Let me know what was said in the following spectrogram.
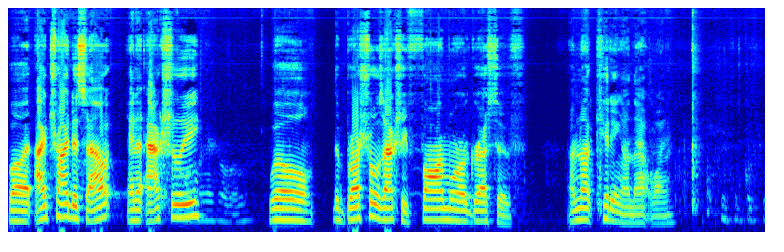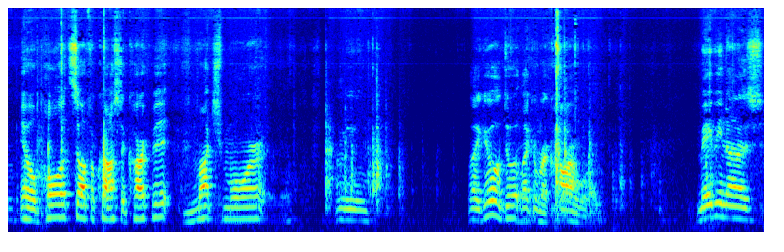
But I tried this out, and it actually will the brush roll is actually far more aggressive. I'm not kidding on that one. It will pull itself across the carpet much more. I mean, like it will do it like a Riccar would. Maybe not as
